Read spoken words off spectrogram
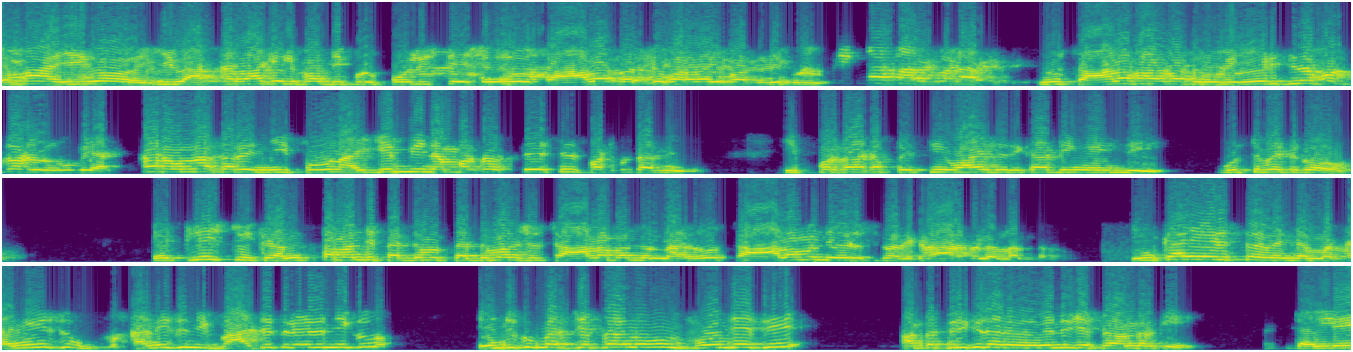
ఏమ్మా ఇగో ఇవి అక్కడ దాకా వెళ్ళిపోద్ది ఇప్పుడు పోలీస్ స్టేషన్ చాలా పెద్ద గొడవ అయిపోతుంది ఇప్పుడు. నువ్వు చాలా బాధపడతావు. నువ్వు ఏడిచినా పడతాడు. నువ్వు ఎక్కడ ఉన్నా సరే నీ ఫోన్ ఐఎంఈ నెంబర్తో సేవ్ చేసి పట్టుకుంటారు నిన్ను. ఇప్పటిదాకా ప్రతి వాయిస్ రికార్డింగ్ అయింది. గుర్తుపెట్టుకో. అట్లీస్ట్ ఇక్కడ అంతమంది పెద్ద పెద్ద మనుషులు చాలా మంది ఉన్నారు. చాలా మంది ఏడుస్తున్నారు ఇక్కడ ఆడపిల్లలందరూ. ఇంకా ఏడుస్తావేంటమ్మా? కనీసం కనీసం నీ బాధ్యత లేదు నీకు. ఎందుకు మరి చెప్పాను నువ్వు? ఫోన్ చేసి. అంత పిరికిదా నువ్వు ఎందుకు చెప్పావు అందరికీ? తల్లి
